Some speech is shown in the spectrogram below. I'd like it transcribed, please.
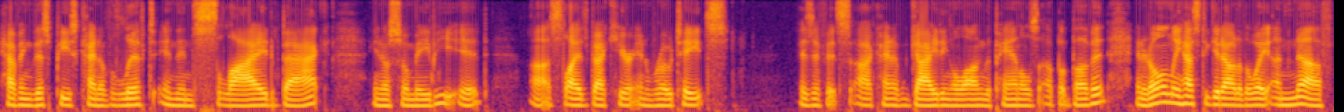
having this piece kind of lift and then slide back. You know, so maybe it uh, slides back here and rotates as if it's uh, kind of guiding along the panels up above it. And it only has to get out of the way enough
